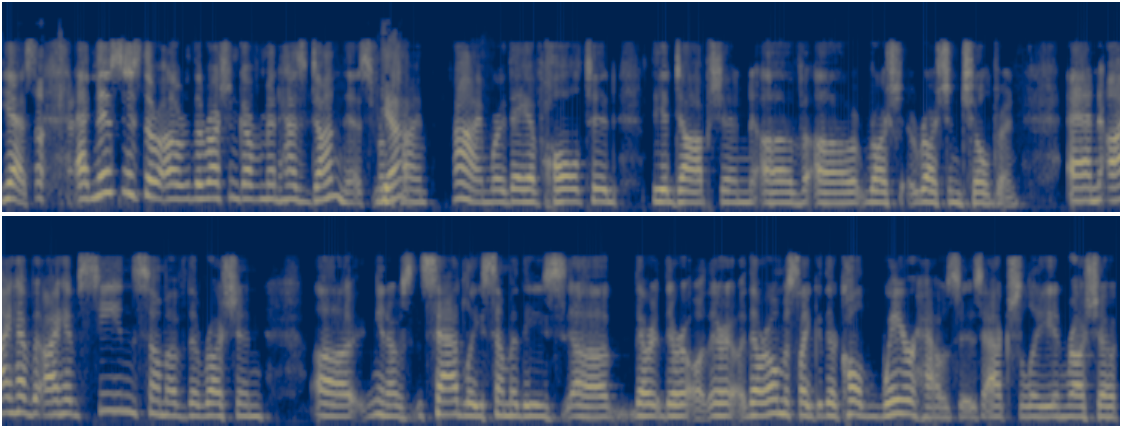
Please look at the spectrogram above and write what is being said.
yes. Okay. And this is the uh, the Russian government has done this from yeah. time to time, where they have halted the adoption of uh, Rus- Russian children. And I have I have seen some of the Russian uh, you know, sadly, some of these uh, they're they're they're they're almost like they're called warehouses actually in Russia,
